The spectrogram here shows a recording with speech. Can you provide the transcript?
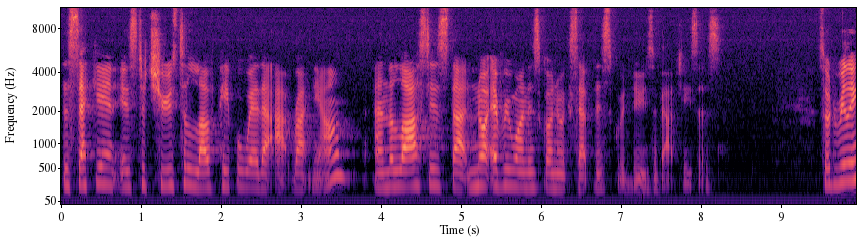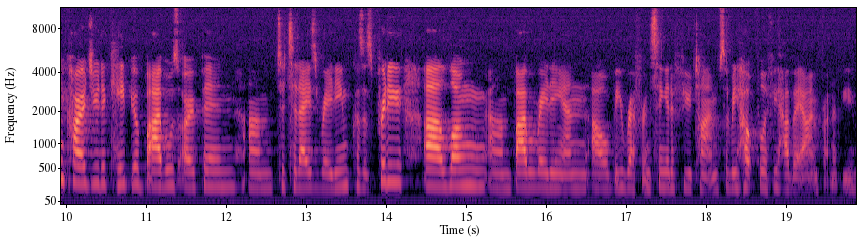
The second is to choose to love people where they're at right now. And the last is that not everyone is going to accept this good news about Jesus. So I'd really encourage you to keep your Bibles open um, to today's reading because it's pretty uh, long um, Bible reading and I'll be referencing it a few times. So it'd be helpful if you have it in front of you.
